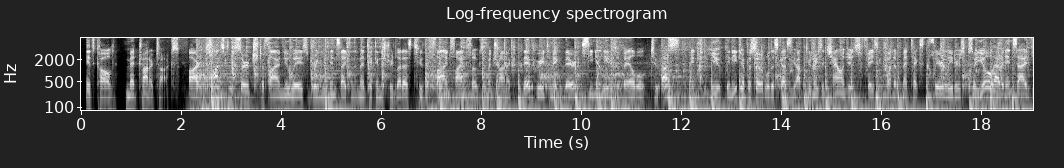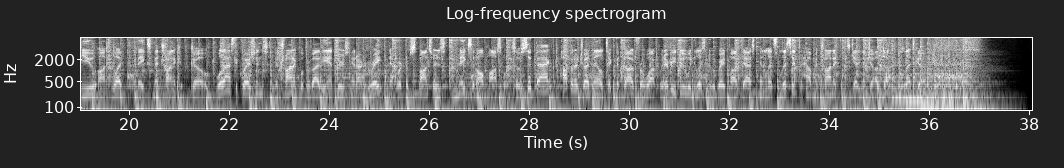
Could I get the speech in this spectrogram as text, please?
It's called Medtronic Talks. Our constant search to find new ways to bring you insights in the medtech industry led us to the fine, fine folks at Medtronic. They've agreed to make their senior leaders available to us and to you. In each episode, we'll discuss the opportunities and challenges facing one of medtech's clear leaders so you'll have an inside view on what makes Medtronic go. We'll ask the questions, Medtronic will provide the answers, and our great network of sponsors makes it all possible. So sit back, hop on a treadmill, take the dog for a walk, whatever you do when you listen to a great podcast, and let's listen to how Medtronic is getting the job done. Let's go.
